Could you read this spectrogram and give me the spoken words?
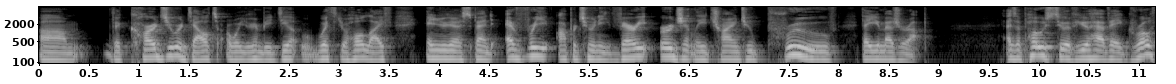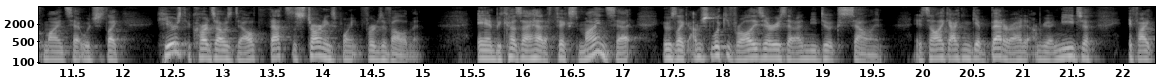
um the cards you were dealt are what you're going to be dealing with your whole life and you're going to spend every opportunity very urgently trying to prove that you measure up as opposed to if you have a growth mindset, which is like, here's the cards I was dealt. That's the starting point for development. And because I had a fixed mindset, it was like, I'm just looking for all these areas that I need to excel in. It's not like I can get better at it. I'm going to need to, if I,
